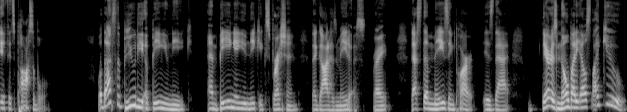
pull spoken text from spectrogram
if it's possible. Well, that's the beauty of being unique and being a unique expression that God has made us, right? That's the amazing part is that there is nobody else like you.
